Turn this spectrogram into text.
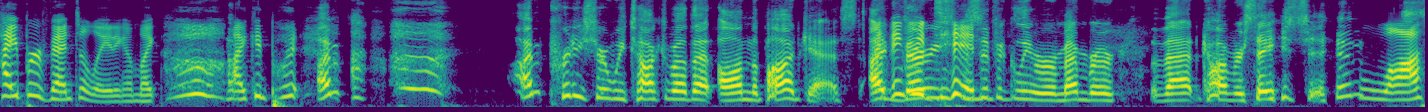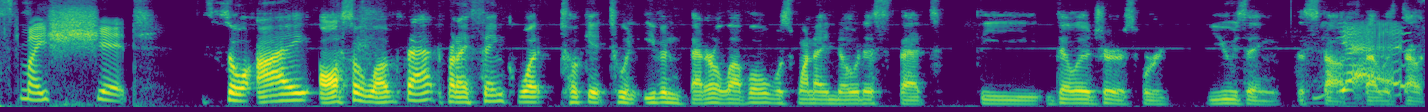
hyperventilating. I'm like, I can put I'm- uh, I'm pretty sure we talked about that on the podcast. I, I think we very did. specifically remember that conversation. lost my shit. So I also loved that, but I think what took it to an even better level was when I noticed that the villagers were using the stuff that was Yes! outside.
